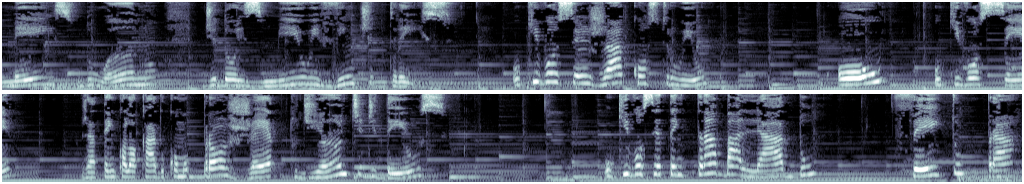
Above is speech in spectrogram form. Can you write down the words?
mês do ano de 2023. O que você já construiu ou o que você já tem colocado como projeto diante de Deus, o que você tem trabalhado, feito para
